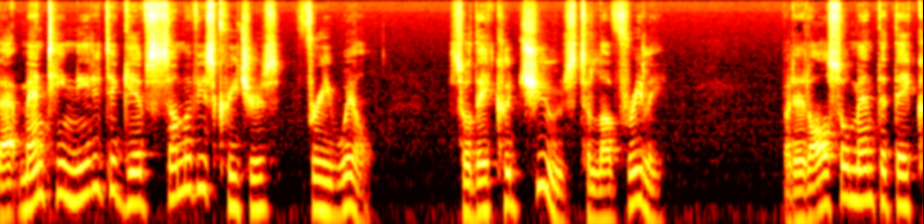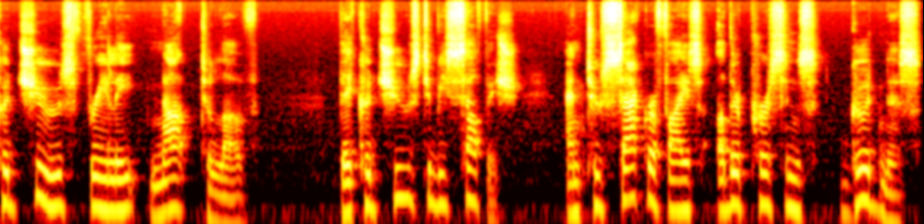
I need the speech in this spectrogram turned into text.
That meant he needed to give some of his creatures free will so they could choose to love freely. But it also meant that they could choose freely not to love. They could choose to be selfish and to sacrifice other person's goodness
